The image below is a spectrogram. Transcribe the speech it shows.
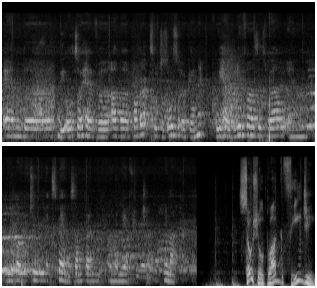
And uh, we also have uh, other products which is also organic. We have loofahs as well, and we hope to expand sometime in the near future. Social Plug Fiji.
